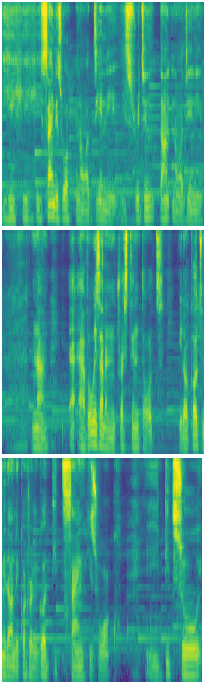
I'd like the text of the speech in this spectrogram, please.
he, he he signed his work in our DNA. It's written down in our DNA. Now, I, have always had an interesting thought. It occurred to me that on the contrary, God did sign his work. He did so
